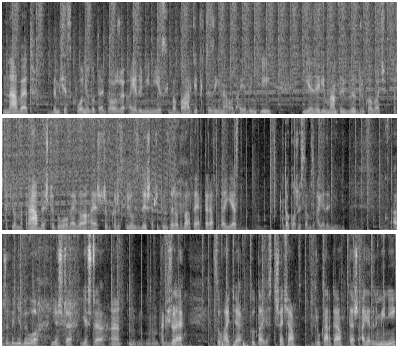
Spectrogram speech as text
Nawet bym się skłonił do tego, że A1 Mini jest chyba bardziej precyzyjna od A1. Jeżeli mam coś wydrukować, coś takiego naprawdę szczegółowego, a jeszcze wykorzystując dyszę przy tym 0,2, tak jak teraz tutaj jest, to korzystam z A1 Mini. A żeby nie było jeszcze, jeszcze e, mm, tak źle, słuchajcie, tutaj jest trzecia drukarka, też A1 Mini.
